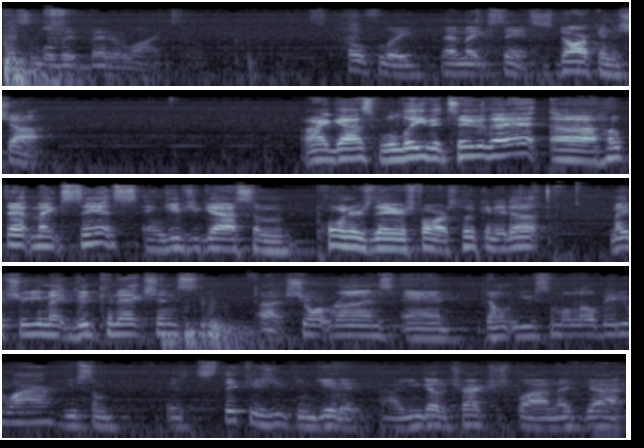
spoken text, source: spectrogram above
That's a little bit better light. So hopefully that makes sense. It's dark in the shop. All right, guys, we'll leave it to that. Uh, hope that makes sense and gives you guys some pointers there as far as hooking it up. Make sure you make good connections, uh, short runs, and don't use some low bitty wire. Use some as thick as you can get it. Uh, you can go to Tractor Supply and they've got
